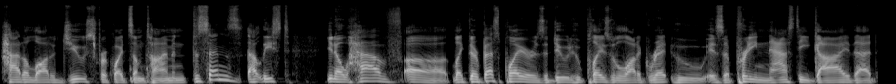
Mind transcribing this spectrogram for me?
had a lot of juice for quite some time. And the Sens, at least – you know, have uh, like their best player is a dude who plays with a lot of grit, who is a pretty nasty guy that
